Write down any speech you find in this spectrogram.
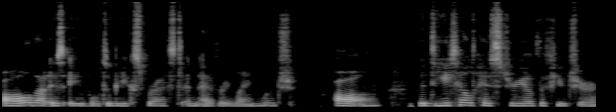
all that is able to be expressed in every language. All, the detailed history of the future,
